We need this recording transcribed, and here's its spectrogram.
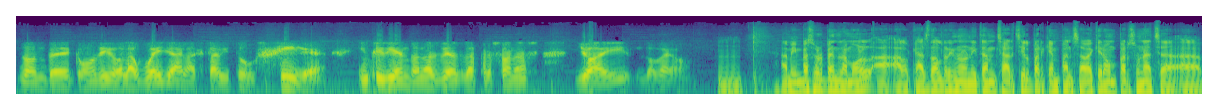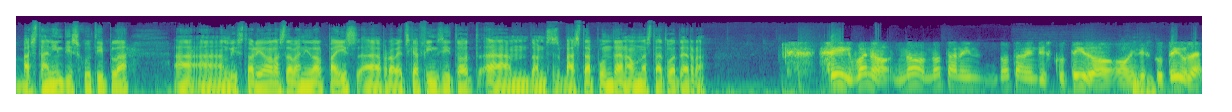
donde, como digo, la huella de la esclavitud sigue incidiendo en las vidas de las personas, yo ahí lo veo. A mi em va sorprendre molt el cas del Regne Unit amb Churchill perquè em pensava que era un personatge eh, bastant indiscutible eh, eh, en la història de l'esdevenir del país, eh, però veig que fins i tot eh, doncs va estar a punt d'anar una estàtua a terra. Sí, bueno, no, no tan, in- no tan indiscutido o indiscutible.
